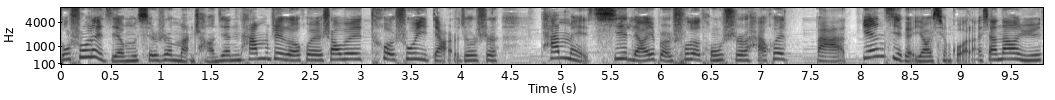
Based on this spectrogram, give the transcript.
读书类节目其实是蛮常见的，他们这个会稍微特殊一点儿，就是他每期聊一本书的同时，还会把编辑给邀请过来，相当于，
